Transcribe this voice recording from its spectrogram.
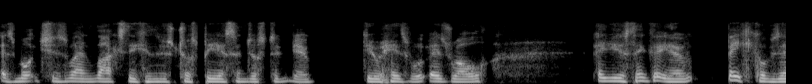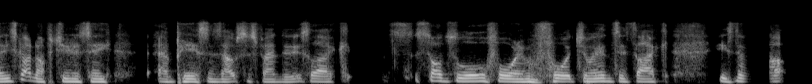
as much as when Laxley can just trust Pearson just to you know do his his role. And you think that you know Baker comes in, he's got an opportunity, and Pearson's out suspended. It's like sod's law for him, unfortunately. And it's like he's not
